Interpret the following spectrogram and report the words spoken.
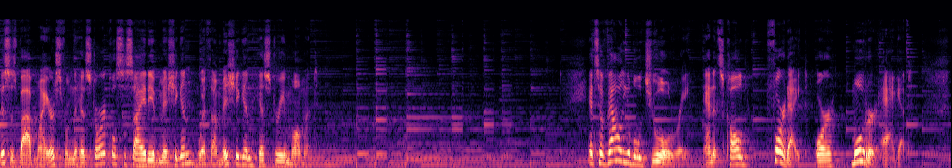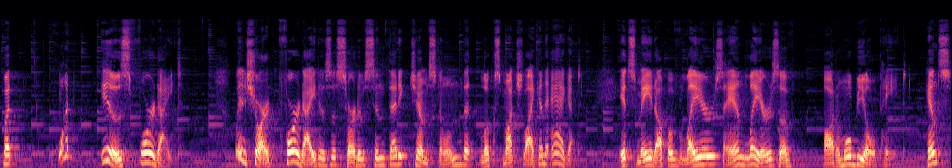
This is Bob Myers from the Historical Society of Michigan with a Michigan History Moment. It's a valuable jewelry, and it's called Fordite or motor agate. But what is Fordite? In short, Fordite is a sort of synthetic gemstone that looks much like an agate. It's made up of layers and layers of automobile paint, hence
